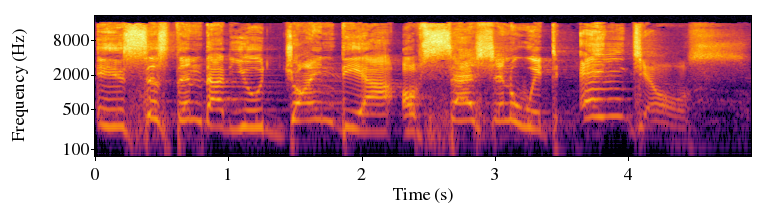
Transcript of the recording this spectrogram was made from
Insisting that you join their uh, obsession with angels.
